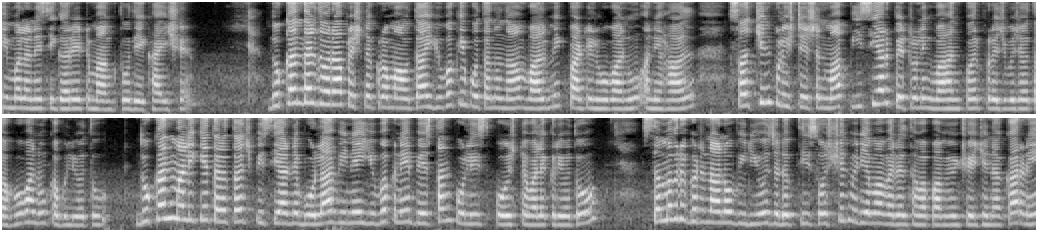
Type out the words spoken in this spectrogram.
વિમલ અને સિગારેટ માંગતો દેખાય છે. દુકાનદાર દ્વારા પ્રશ્ન કરવામાં આવતા યુવકે પોતાનું નામ વાલ્મિક પાટીલ હોવાનું અને હાલ સચિન પોલીસ સ્ટેશનમાં પીસીઆર પેટ્રોલિંગ વાહન પર ફરજ બજાવતા હોવાનું કબૂલ્યું હતું. દુકાન માલિકે તરત જ પીસીઆરને બોલાવીને યુવકને ભેસ્તાન પોલીસ પોસ્ટ હવાલે કર્યો હતો. સમગ્ર ઘટનાનો વીડિયો ઝડપથી સોશિયલ મીડિયામાં વાયરલ થવા પામ્યો છે જેના કારણે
